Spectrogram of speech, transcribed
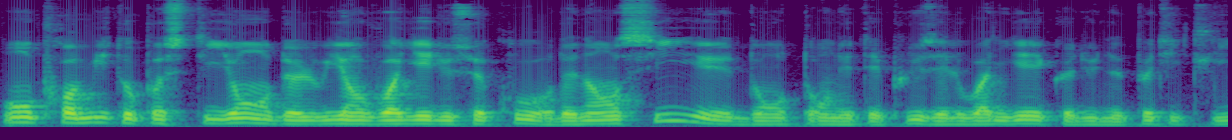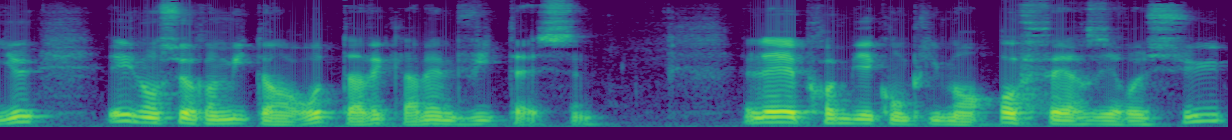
on promit au postillon de lui envoyer du secours de Nancy, dont on n'était plus éloigné que d'une petite lieue, et l'on se remit en route avec la même vitesse. Les premiers compliments offerts et reçus,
